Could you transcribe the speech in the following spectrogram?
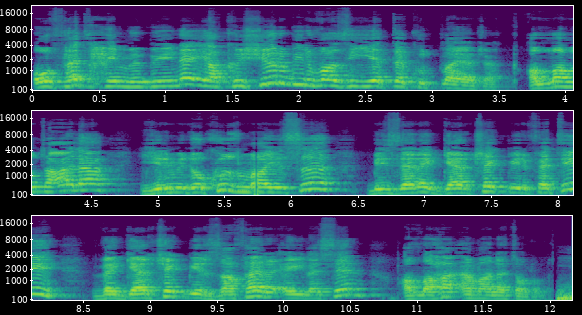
o fethi mübine yakışır bir vaziyette kutlayacak. Allahu Teala 29 Mayıs'ı bizlere gerçek bir fetih ve gerçek bir zafer eylesin. Allah'a emanet olun.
